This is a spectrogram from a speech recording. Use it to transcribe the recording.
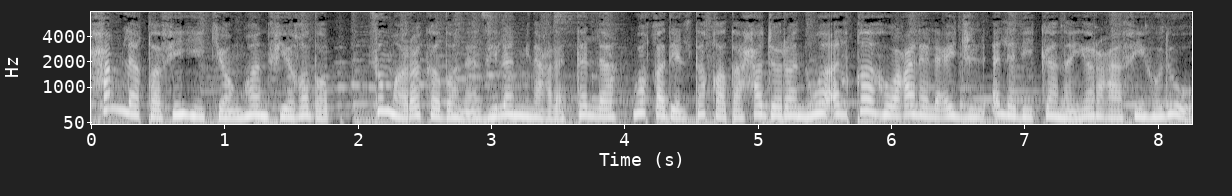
حملق فيه كيونغ هوان في غضب ثم ركض نازلا من على التلة وقد التقط حجرا وألقاه على العجل الذي كان يرعى في هدوء.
